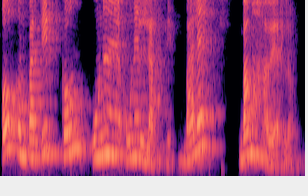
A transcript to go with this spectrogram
o compartir con un enlace, ¿vale? Vamos a verlo.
